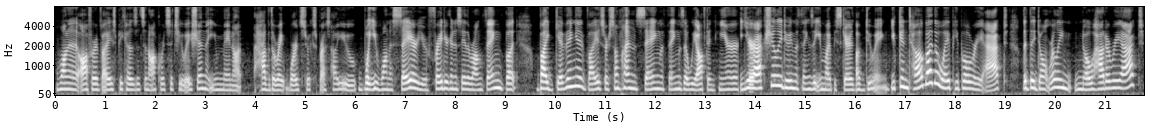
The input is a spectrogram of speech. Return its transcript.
want to offer advice because it's an awkward situation that you may not have the right words to express how you what you want to say or you're afraid you're going to say the wrong thing but by giving advice or sometimes saying the things that we often hear you're actually doing the things that you might be scared of doing you can tell by the way people react that they don't really know how to react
